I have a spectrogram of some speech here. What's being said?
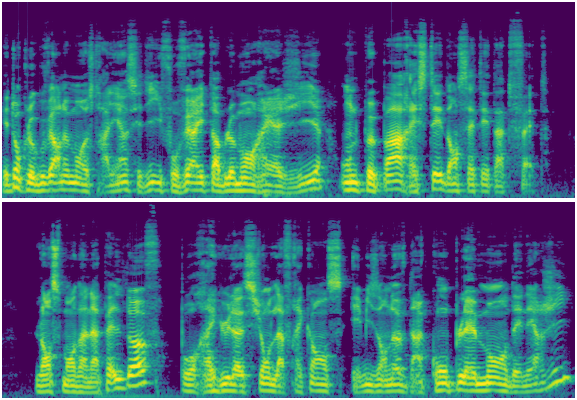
Et donc le gouvernement australien s'est dit il faut véritablement réagir, on ne peut pas rester dans cet état de fait. Lancement d'un appel d'offres pour régulation de la fréquence et mise en œuvre d'un complément d'énergie,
